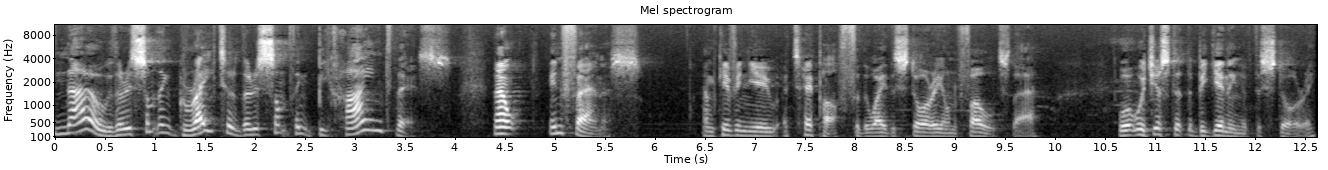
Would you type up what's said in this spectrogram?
No, there is something greater. There is something behind this. Now, in fairness, I'm giving you a tip off for the way the story unfolds there. we're just at the beginning of the story.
